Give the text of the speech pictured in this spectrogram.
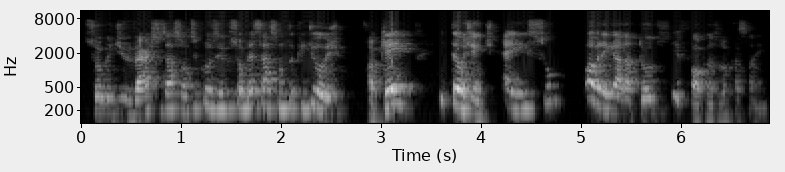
sobre diversos assuntos, inclusive sobre esse assunto aqui de hoje, ok? Então, gente, é isso. Obrigado a todos e foco nas locações.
